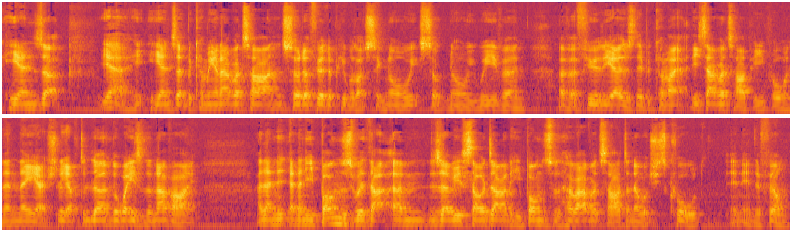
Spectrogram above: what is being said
he ends up yeah he, he ends up becoming an avatar. And so do a few other people like Sigourney, Sigourney Weaver and a, a few of the others. They become like these avatar people. And then they actually have to learn the ways of the Na'vi and then and then he bonds with that um, Zoe Saldana. He bonds with her avatar. I don't know what she's called in, in the film.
